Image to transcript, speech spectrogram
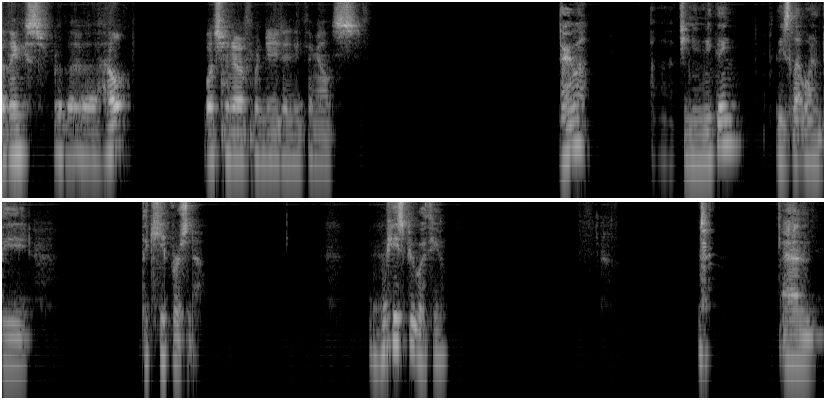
uh, thanks for the help. Let you know if we need anything else. Very well. Uh, if you need anything, please let one of the the keepers know. Mhm. Peace be with you. and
